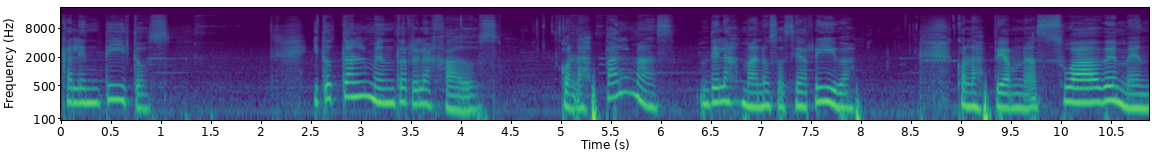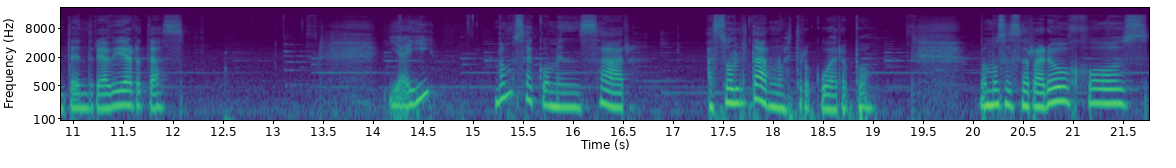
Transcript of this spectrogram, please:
calentitos y totalmente relajados, con las palmas de las manos hacia arriba, con las piernas suavemente entreabiertas. Y ahí vamos a comenzar a soltar nuestro cuerpo. Vamos a cerrar ojos,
